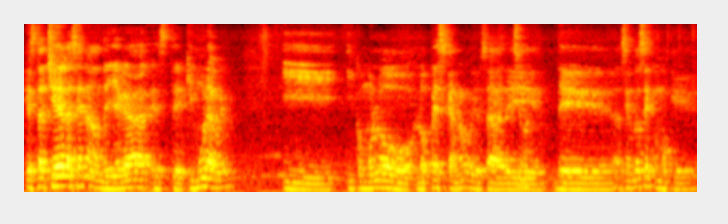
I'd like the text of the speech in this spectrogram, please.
que está chida la escena donde llega, este, Kimura, güey. Y, y cómo lo, lo pesca, ¿no, güey? O sea, de, Sí, de, haciéndose como que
